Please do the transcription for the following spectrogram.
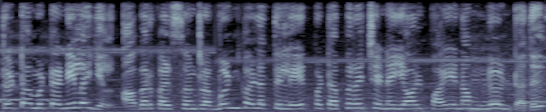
திட்டமிட்ட நிலையில் அவர்கள் சென்ற விண்கலத்தில் ஏற்பட்ட பிரச்சனையால் பயணம் நீண்டது.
